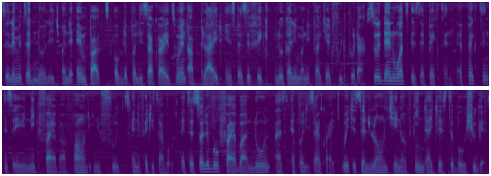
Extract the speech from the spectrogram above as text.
to limited knowledge on the impact of the polysaccharides when applied in specific locally manufactured food products. So then what is a pectin? A pectin is a unique fiber found in fruits and vegetables. It's a soluble fiber known as a polysaccharide, which is a long chain of indigestible sugars.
